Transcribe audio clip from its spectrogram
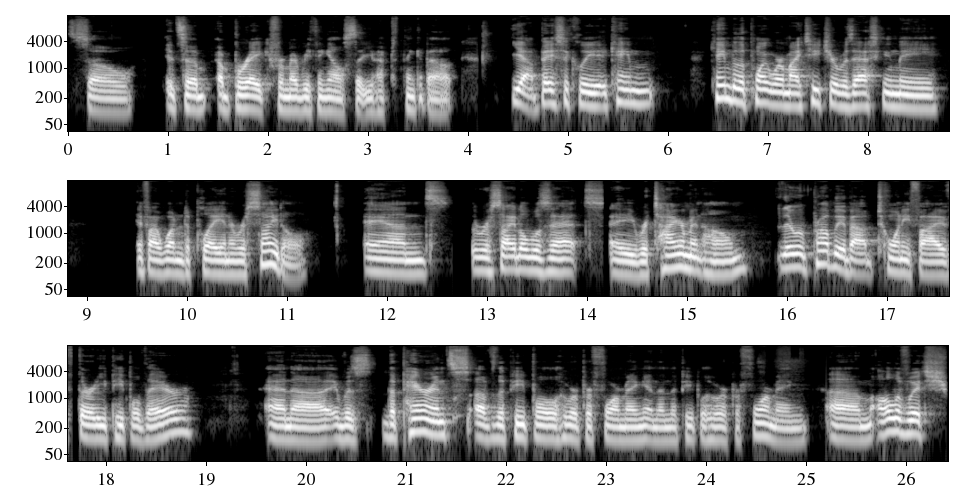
So, it's a, a break from everything else that you have to think about. Yeah, basically, it came came to the point where my teacher was asking me if I wanted to play in a recital. And the recital was at a retirement home. There were probably about 25, 30 people there. And uh, it was the parents of the people who were performing and then the people who were performing, um, all of which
